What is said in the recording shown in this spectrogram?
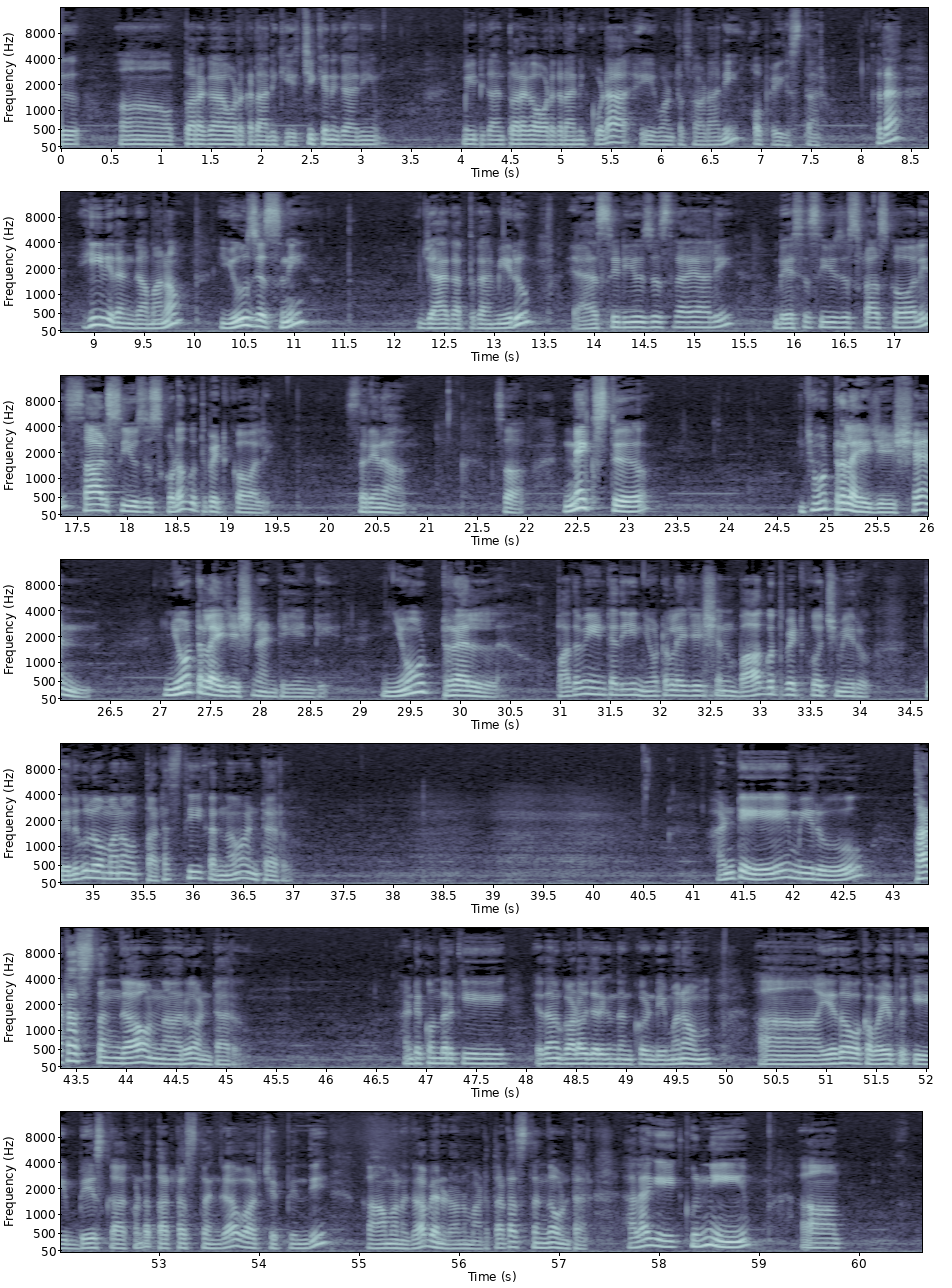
త్వరగా ఉడకడానికి చికెన్ కానీ మీట్ కానీ త్వరగా ఉడకడానికి కూడా ఈ వంట సోడాని ఉపయోగిస్తారు. కదా? ఈ విధంగా మనం యూజెస్ని జాగ్రత్తగా మీరు యాసిడ్ యూజెస్ రాయాలి బేసిస్ యూజెస్ రాసుకోవాలి సాల్ట్స్ యూజెస్ కూడా గుర్తుపెట్టుకోవాలి. సరేనా? So next neutralisation. న్యూట్రలైజేషన్ అంటే ఏంటి? న్యూట్రల్. పదం ఏంటది? న్యూట్రలైజేషన్ బాగా గుర్తుపెట్టుకోవచ్చు మీరు. తెలుగులో మనం తటస్థీకరణం అంటారు. అంటే మీరు తటస్థంగా ఉన్నారు అంటారు. అంటే కొందరికి ఏదైనా గొడవ జరిగిందనుకోండి మనం ఏదో ఒక వైపుకి బేస్ కాకుండా తటస్థంగా వారు చెప్పింది కామన్గా వినడం అనమాట తటస్థంగా ఉంటారు. అలాగే కొన్ని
